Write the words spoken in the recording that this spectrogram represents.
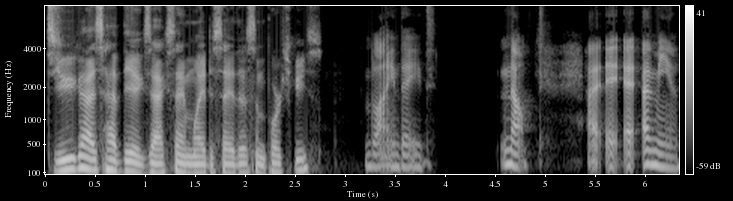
Do you guys have the exact same way to say this in Portuguese? Blind date. No. I, I, I mean,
